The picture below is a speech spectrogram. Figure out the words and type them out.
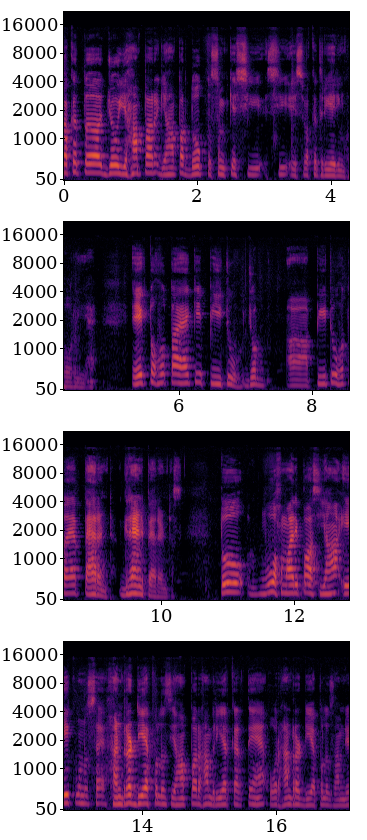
वक्त जो यहाँ पर यहाँ पर दो किस्म के सी सी इस वक्त रियरिंग हो रही है। एक तो होता है कि पी टू जो पी टू होता है पेरेंट ग्रैंड पेरेंट्स तो वो हमारे पास यहाँ एक उनस है हंड्रेड डी एफ़ एल्स यहाँ पर हम रियर करते हैं और हंड्रेड डी एफ़ एल्स हमने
